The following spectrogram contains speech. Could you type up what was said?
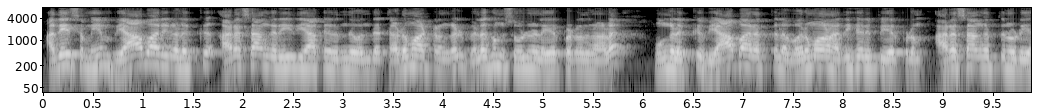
அதே சமயம் வியாபாரிகளுக்கு அரசாங்க ரீதியாக இருந்து வந்த தடுமாற்றங்கள் விலகும் சூழ்நிலை ஏற்படுறதுனால உங்களுக்கு வியாபாரத்தில் வருமான அதிகரிப்பு ஏற்படும் அரசாங்கத்தினுடைய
